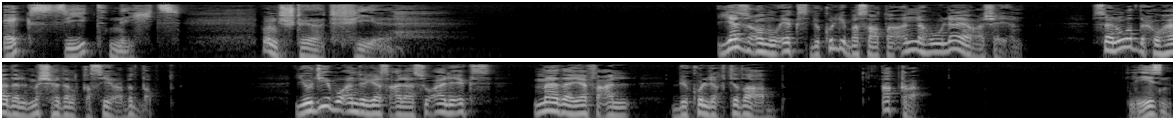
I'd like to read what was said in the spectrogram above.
Ex sieht nichts und stört viel. يزعم إكس بكل بساطة أنه لا يرى شيئا سنوضح هذا المشهد القصير بالضبط يجيب أندرياس على سؤال إكس ماذا يفعل بكل اقتضاب أقرأ Lesen.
